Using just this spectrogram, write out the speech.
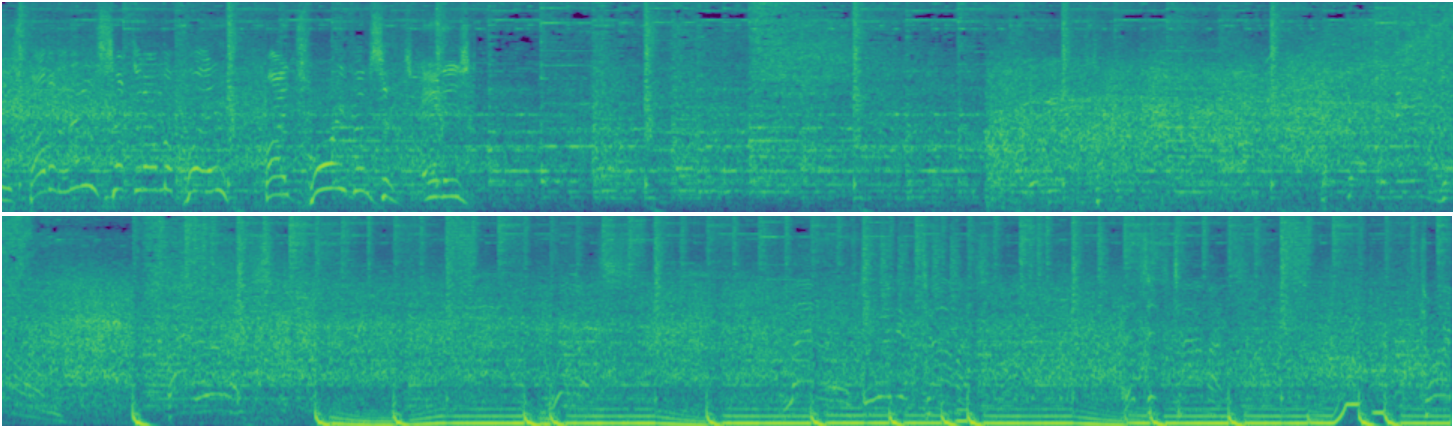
is fumbled and intercepted on the play by Troy Vincent. And he's. This is Thomas. Troy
